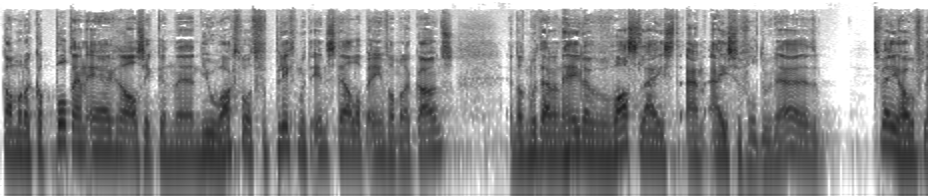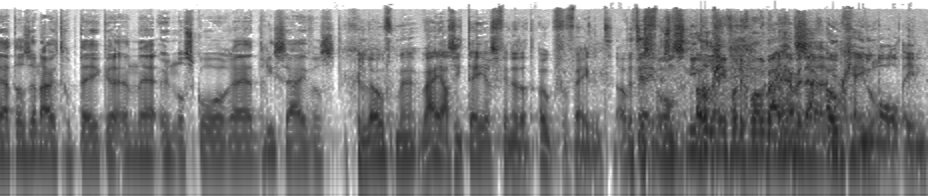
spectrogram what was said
kan me er kapot aan ergeren als ik een nieuw wachtwoord verplicht moet instellen op een van mijn accounts. En dat moet aan een hele waslijst aan eisen voldoen. Hè? Twee hoofdletters, een uitroepteken, een uh, underscore, uh, drie cijfers. Geloof me, wij als IT'ers vinden dat ook vervelend. Okay, dat is voor dus ons niet ook, alleen voor de gewone Wij mensen. hebben daar ook geen lol in.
